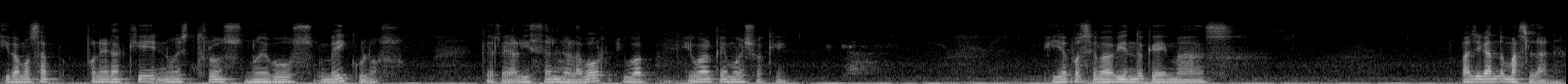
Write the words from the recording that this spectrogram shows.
Y vamos a poner aquí nuestros nuevos vehículos que realicen la labor igual, igual que hemos hecho aquí. Y ya pues se va viendo que hay más va llegando más lana.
